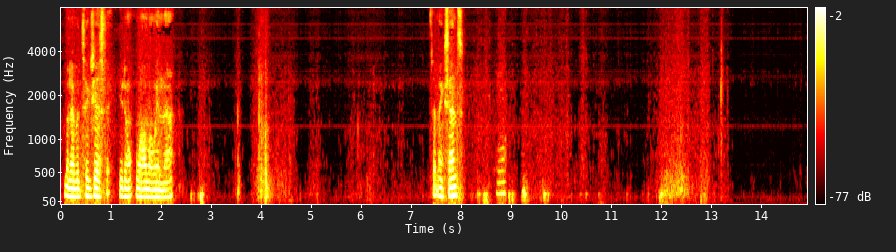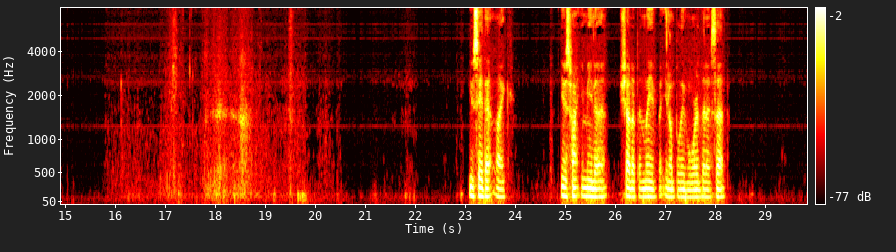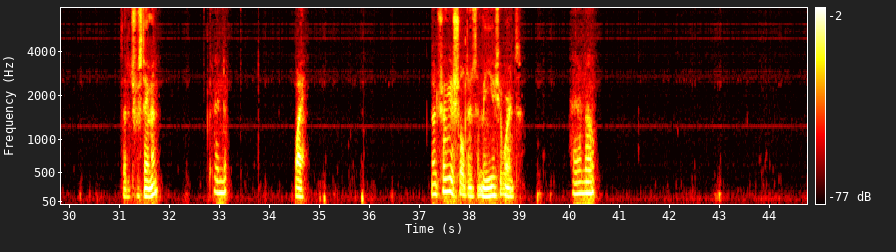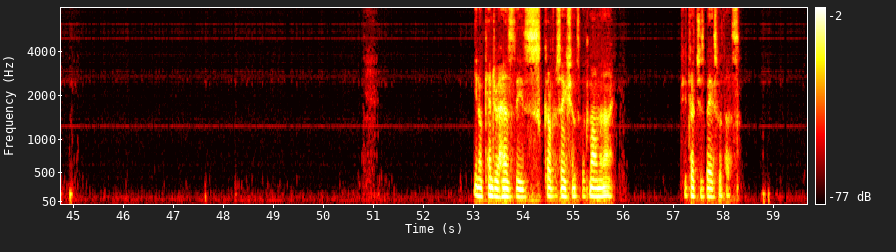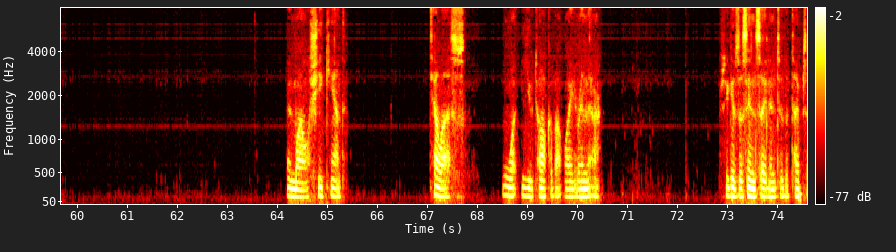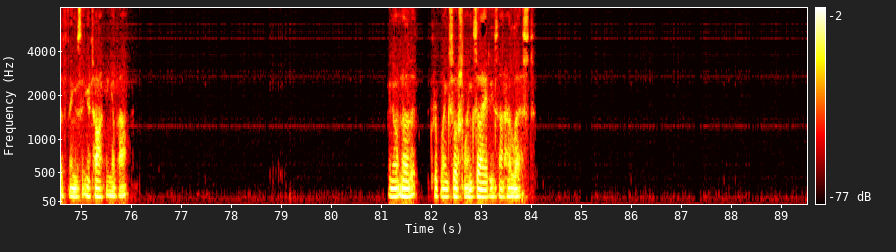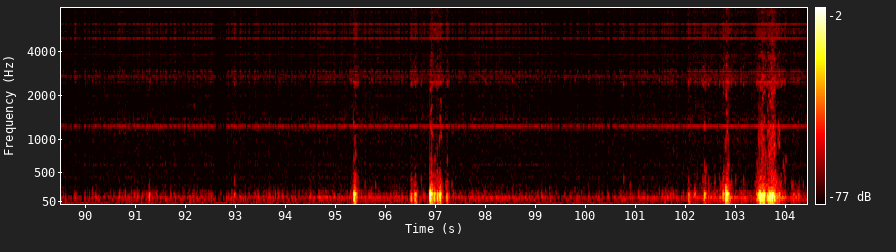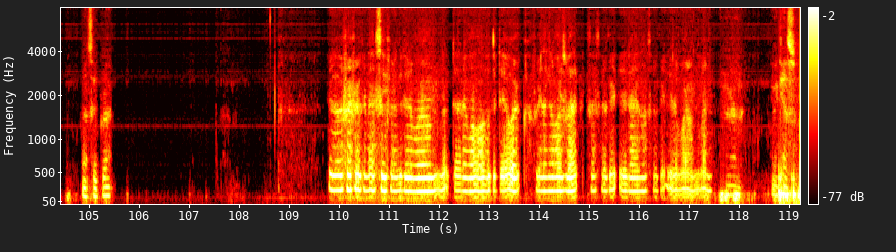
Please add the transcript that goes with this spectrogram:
But I would suggest that you don't wallow in that. Does that make sense? Yeah. You say that like you just want me to shut up and leave, but you don't believe a word that I said. Is that a true statement? Kind of. Why? Don't shrug your shoulders at me. Use your words. I don't know. you know, Kendra has these conversations with mom and I. She touches base with us. And while she can't tell us what you talk about while you're in there, she gives us insight into the types of things that you're talking about. We don't know that crippling social anxiety is on her list. That's it, pray. Yeah, I prefer can actually if I can do tomorrow. That I will have a good day at work. Feeling in my back. So a great day today and it's a great day tomorrow. Amen. Amen. Give me a kiss.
